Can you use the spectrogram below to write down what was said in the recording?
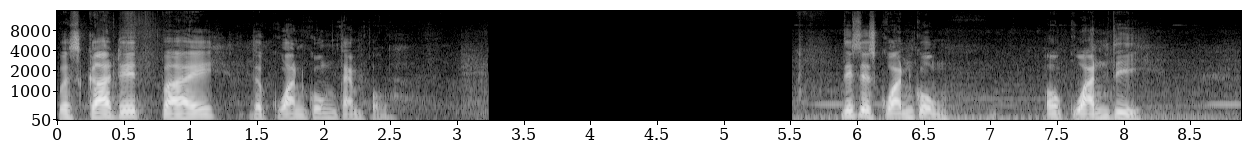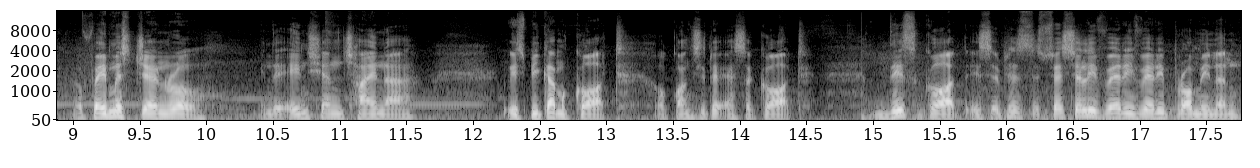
was guarded by the Kong temple. This is Kwan Kong or Guan Di, a famous general in the ancient China which become a god or considered as a god. This god is especially very, very prominent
